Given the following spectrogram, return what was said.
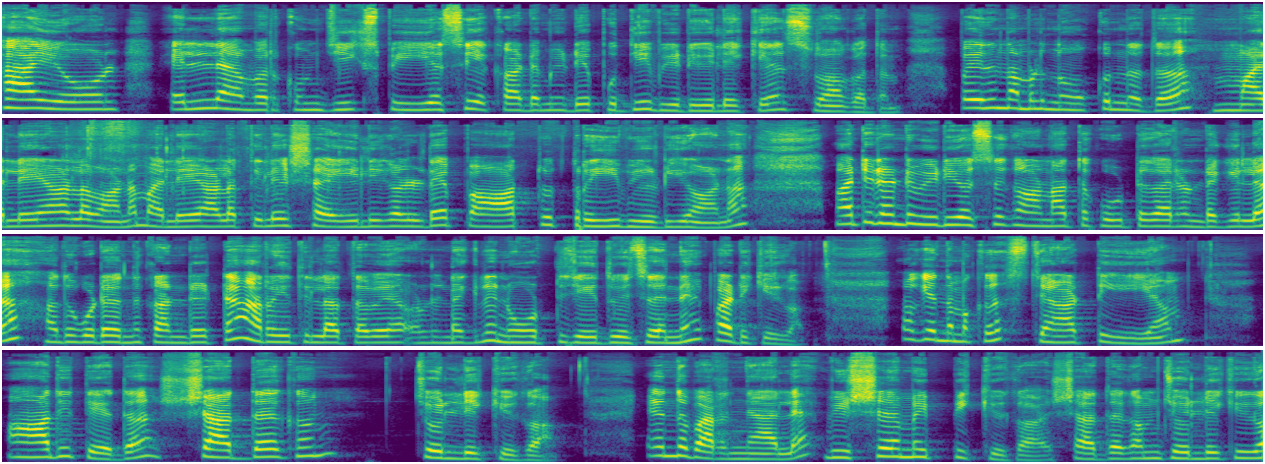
ഹായ് ഓൾ എല്ലാവർക്കും ജീക്സ് പി എസ് സി അക്കാഡമിയുടെ പുതിയ വീഡിയോയിലേക്ക് സ്വാഗതം. അപ്പോൾ ഇന്ന് നമ്മൾ നോക്കുന്നത് മലയാളമാണ്. മലയാളത്തിലെ ശൈലികളുടെ പാർട്ട് ത്രീ വീഡിയോ ആണ്. മറ്റ് രണ്ട് വീഡിയോസ് കാണാത്ത കൂട്ടുകാരുണ്ടെങ്കിൽ അതുകൂടെ ഒന്ന് കണ്ടിട്ട് അറിയത്തില്ലാത്തവ ഉണ്ടെങ്കിൽ നോട്ട് ചെയ്ത് വെച്ച് തന്നെ പഠിക്കുക. ഓക്കെ നമുക്ക് സ്റ്റാർട്ട് ചെയ്യാം. ആദ്യത്തേത് ശതകം ചൊല്ലിക്കുക എന്ന് പറഞ്ഞാൽ വിഷമിപ്പിക്കുക. ശതകം ചൊല്ലിക്കുക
